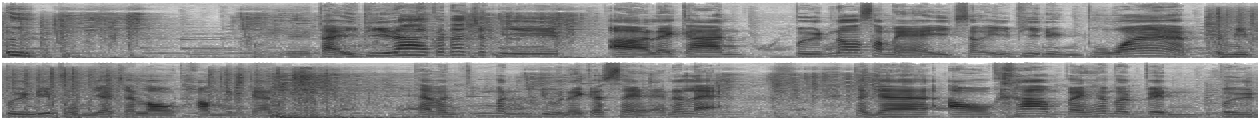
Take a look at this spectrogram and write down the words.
เออโอเคแต่ EP หน้าก็น่าจะมีอ่ารายการปืนนอกสมออีกสัก EP หนึ่งเพราะว่ามันมีปืนที่ผมอยากจะลองทำเหมือนกัน แต่มันมันอยู่ในกระแสนั่นแหละ แต่จะเอาข้ามไปให้มันเป็นปืน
